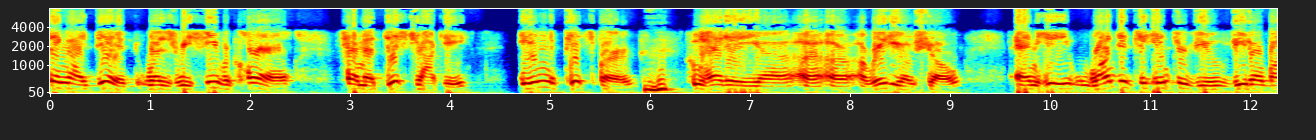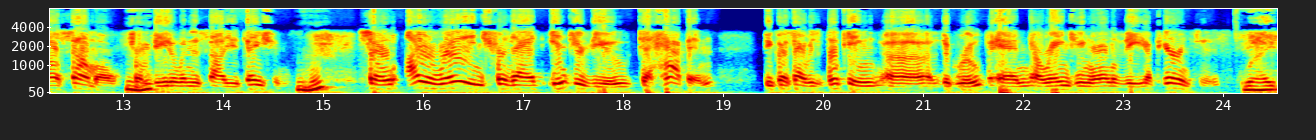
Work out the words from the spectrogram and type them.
thing I did was receive a call from a disc jockey in Pittsburgh mm-hmm. who had a, uh, a, a- a radio show, and he wanted to interview Vito Balsamo from mm-hmm. Vito and the Salutations. Mm-hmm. So I arranged for that interview to happen because I was booking uh, the group and arranging all of the appearances. Right.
